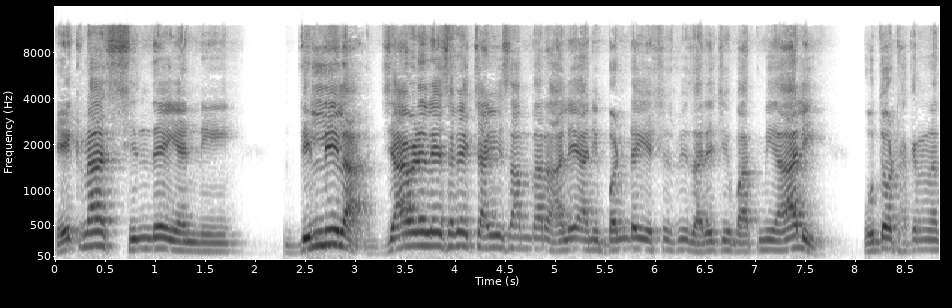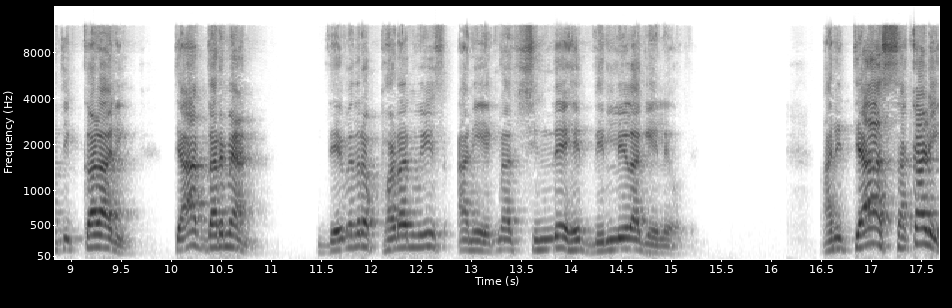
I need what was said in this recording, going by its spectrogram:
एकनाथ शिंदे यांनी दिल्लीला ज्या वेळेला हे सगळे चाळीस आमदार आले आणि बंड यशस्वी झाल्याची बातमी आली उद्धव ठाकरेंना ती कळाली. त्या दरम्यान देवेंद्र फडणवीस आणि एकनाथ शिंदे हे दिल्लीला गेले होते. आणि त्या सकाळी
